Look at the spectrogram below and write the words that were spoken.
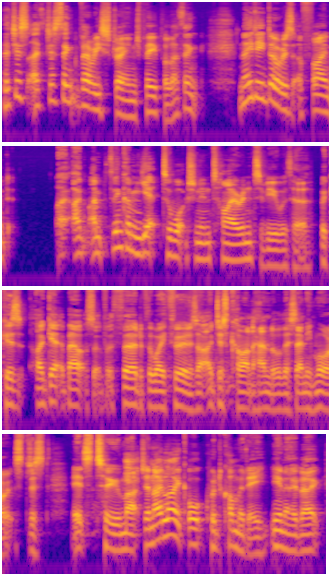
They're just, I just think, very strange people. I think Nadine Dorries, I find I, I, think I'm yet to watch an entire interview with her because I get about sort of a third of the way through and it's like I just can't handle this anymore. It's just it's too much. And I like awkward comedy, you know, like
